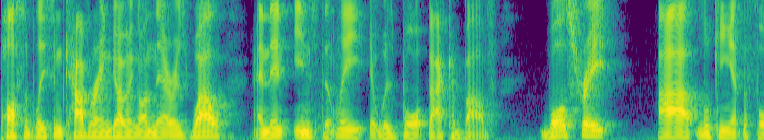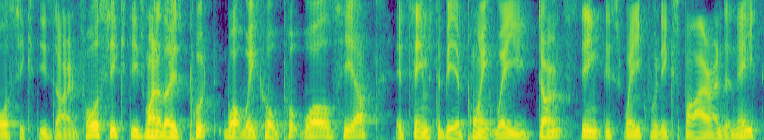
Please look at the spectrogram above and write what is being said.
possibly some covering going on there as well. And then instantly it was bought back above. Wall Street, are looking at the 460 zone. 460 is one of those put what we call put walls here. It seems to be a point where you don't think this week would expire underneath,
